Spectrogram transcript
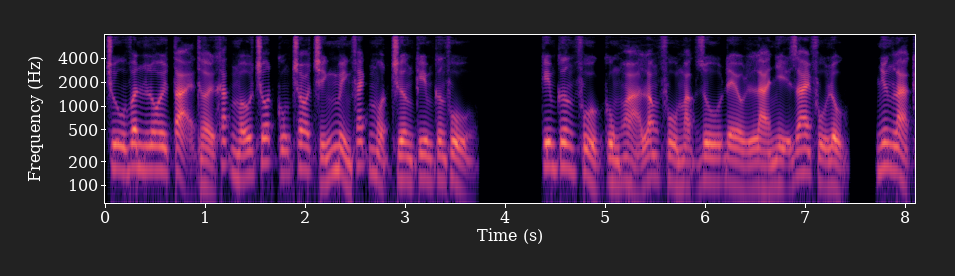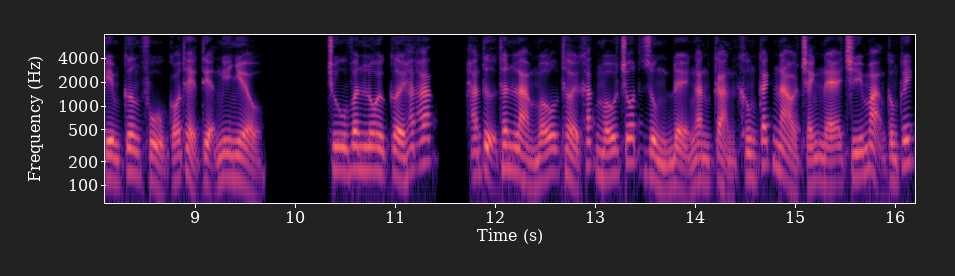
Chu Vân Lôi tại thời khắc mấu chốt cũng cho chính mình phách một trường kim cương phủ. Kim cương phủ cùng hỏa long phủ mặc dù đều là nhị giai phủ lục, nhưng là kim cương phủ có thể tiện nghi nhiều. Chu Vân Lôi cười hắc hắc, hắn tự thân làm mẫu thời khắc mấu chốt dùng để ngăn cản không cách nào tránh né chí mạng công kích,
